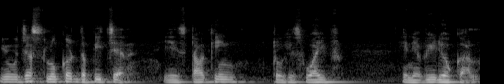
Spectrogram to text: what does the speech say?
You just look at the picture. He is talking to his wife in a video call.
